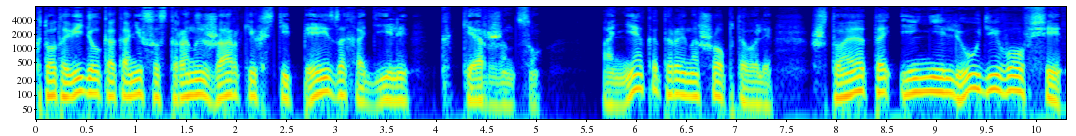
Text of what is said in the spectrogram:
кто-то видел, как они со стороны жарких степей заходили к Керженцу. А некоторые нашептывали, что это и не люди вовсе,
